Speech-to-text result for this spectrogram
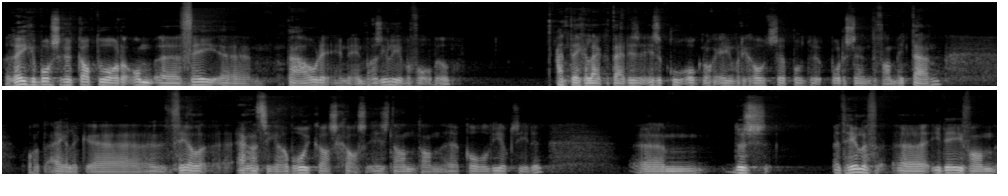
regenbossen gekapt worden om vee te houden, in, in Brazilië bijvoorbeeld. En tegelijkertijd is de koe ook nog een van de grootste producenten van methaan. Wat eigenlijk een veel ernstigere broeikasgas is dan, dan kooldioxide. Um, dus het hele idee van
